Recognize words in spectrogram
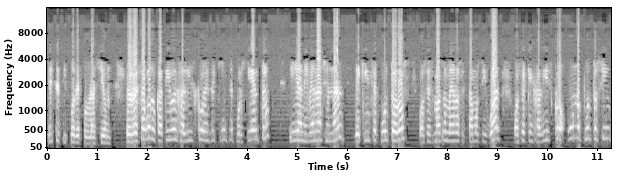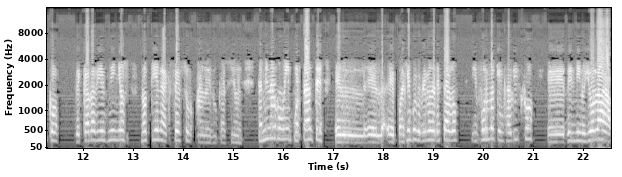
este tipo de población. El rezago educativo en Jalisco es de 15% y a nivel nacional de 15.2, o sea, más o menos estamos igual, o sea que en Jalisco 1.5 de cada 10 niños no tiene acceso a la educación. También algo muy importante, el, el eh, por ejemplo, el gobierno del estado informa que en Jalisco eh, disminuyó la,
